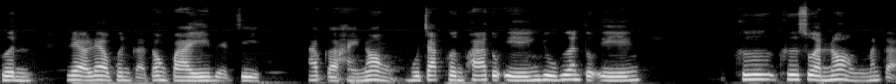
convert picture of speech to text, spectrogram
เพิ่นแล้วแล้วเพิ่นก็ต้องไปแบบสิเฮาก็ให้น้องรู้จักเพิงพาตัวเอง อยู่เพื่อนตัวเอง คือคือส่วนน้องนี่มันก็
